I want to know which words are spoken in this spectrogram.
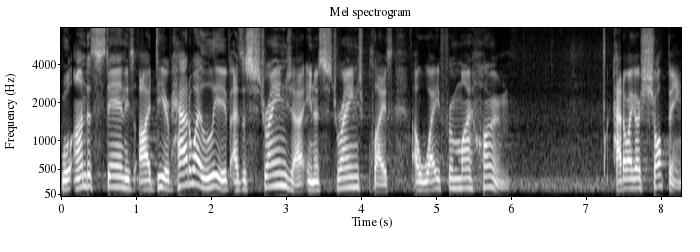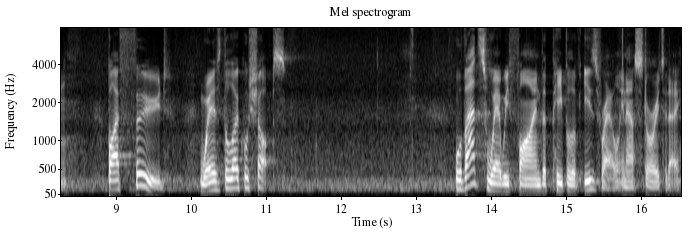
will understand this idea of how do I live as a stranger in a strange place away from my home? How do I go shopping, buy food? Where's the local shops? Well, that's where we find the people of Israel in our story today.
